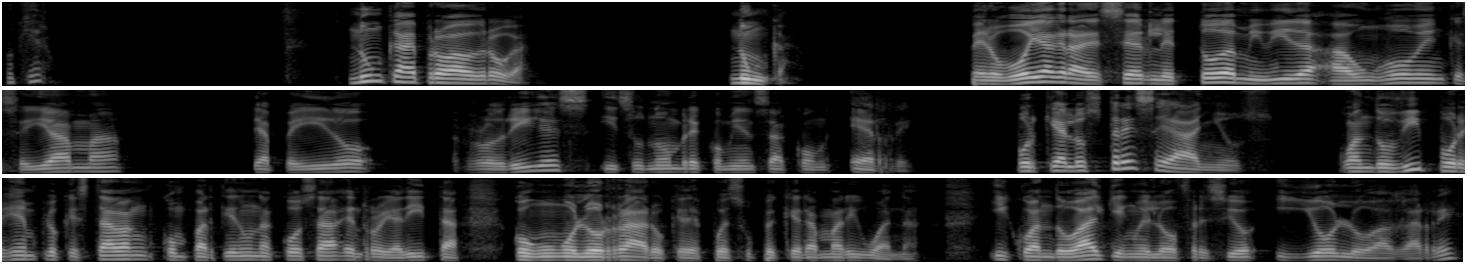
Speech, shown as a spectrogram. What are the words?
No quiero. Nunca he probado droga. Nunca. Pero voy a agradecerle toda mi vida a un joven que se llama de apellido Rodríguez y su nombre comienza con R. Porque a los 13 años, cuando vi, por ejemplo, que estaban compartiendo una cosa enrolladita con un olor raro que después supe que era marihuana, y cuando alguien me lo ofreció y yo lo agarré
